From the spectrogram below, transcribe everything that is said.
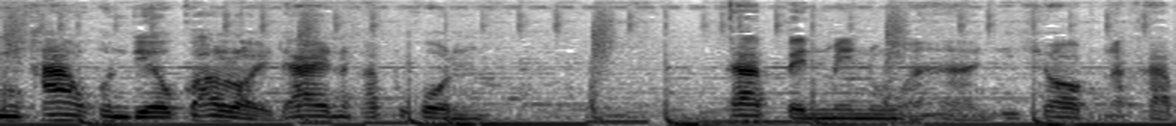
กินข้าวคนเดียวก็อร่อยได้นะครับ ทุกคนถ้าเป็นเมนูอาหารที่ชอบนะครับ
